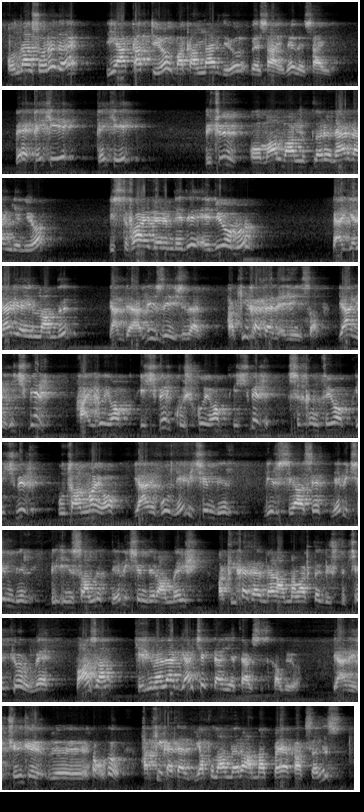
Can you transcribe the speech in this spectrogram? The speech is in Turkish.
Ondan sonra da liyakat diyor, bakanlar diyor vesaire vesaire. Ve peki, peki bütün o mal varlıkları nereden geliyor? İstifa ederim dedi. Ediyor mu? Belgeler yayınlandı. Yani değerli izleyiciler, hakikaten eli insan. Yani hiçbir kaygı yok, hiçbir kuşku yok, hiçbir sıkıntı yok, hiçbir utanma yok. Yani bu ne biçim bir bir siyaset, ne biçim bir, bir insanlık, ne biçim bir anlayış. Hakikaten ben anlamakta güçlük çekiyorum ve bazen kelimeler gerçekten yetersiz kalıyor. Yani çünkü e, hakikaten yapılanları anlatmaya kalksanız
